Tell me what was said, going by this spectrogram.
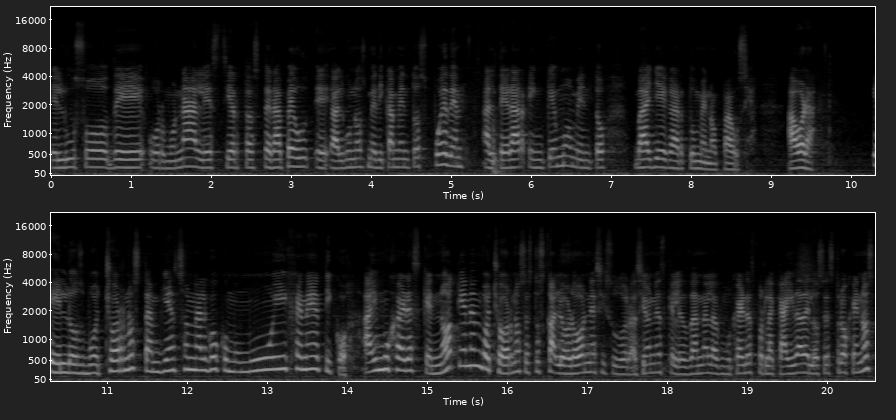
el uso de hormonales, ciertos terapeutas, eh, algunos medicamentos pueden alterar en qué momento va a llegar tu menopausia. Ahora, eh, los bochornos también son algo como muy genético. Hay mujeres que no tienen bochornos, estos calorones y sudoraciones que les dan a las mujeres por la caída de los estrógenos,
